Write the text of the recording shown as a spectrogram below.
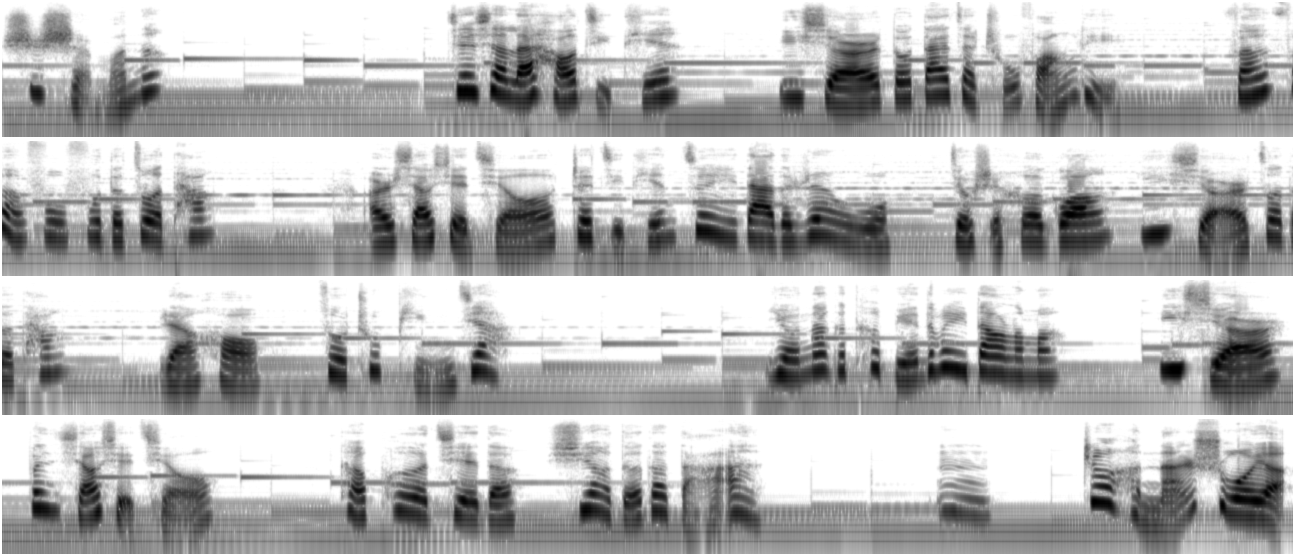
是什么呢？接下来好几天，伊雪儿都待在厨房里，反反复复地做汤，而小雪球这几天最大的任务。就是喝光伊雪儿做的汤，然后做出评价。有那个特别的味道了吗？伊雪儿问小雪球，她迫切的需要得到答案。嗯，这很难说呀，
